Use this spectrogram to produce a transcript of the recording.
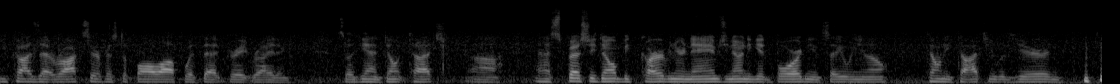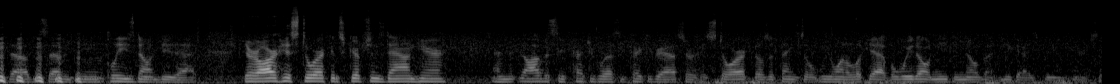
you cause that rock surface to fall off with that great writing. So again, don't touch, uh, and especially don't be carving your names. You know, and you get bored and you say, well, you know, Tony Tachi was here in 2017. Please don't do that. There are historic inscriptions down here, and obviously petroglyphs and pictographs are historic. Those are things that we want to look at, but we don't need to know about you guys being here. So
